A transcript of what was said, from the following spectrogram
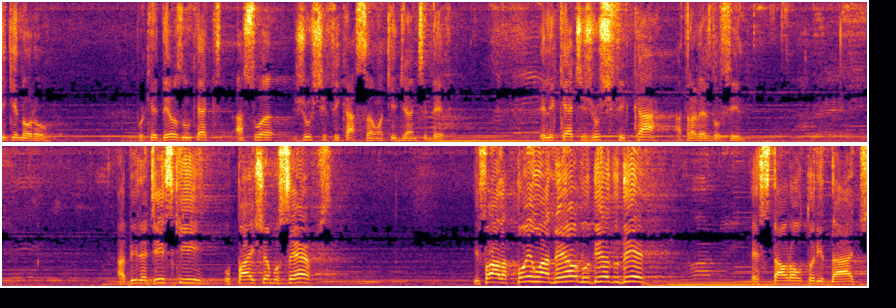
ignorou. Porque Deus não quer a sua justificação aqui diante dele. Ele quer te justificar através do filho. A Bíblia diz que o pai chama os servos e fala: põe um anel no dedo dele. Restaura a autoridade,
